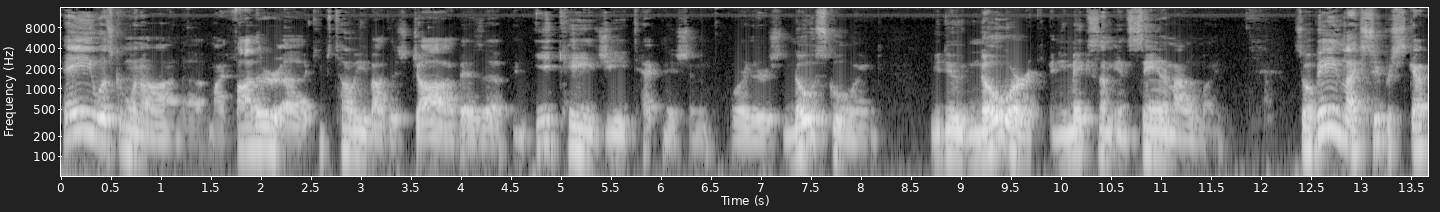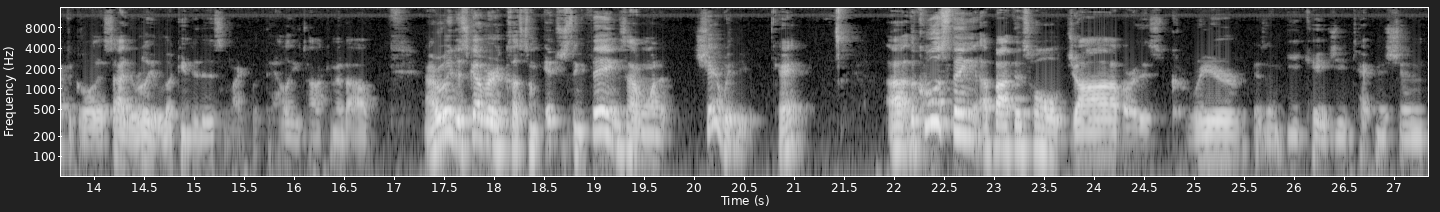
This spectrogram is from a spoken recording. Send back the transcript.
Hey, what's going on? Uh, my father uh, keeps telling me about this job as a, an EKG technician where there's no schooling, you do no work, and you make some insane amount of money. So, being like super skeptical, I decided to really look into this and like, what the hell are you talking about? And I really discovered some interesting things I want to share with you. Okay. Uh, the coolest thing about this whole job or this career as an EKG technician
